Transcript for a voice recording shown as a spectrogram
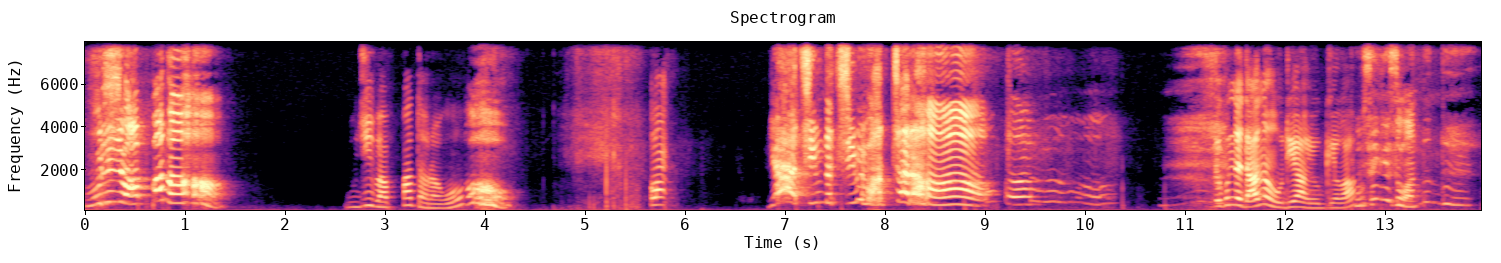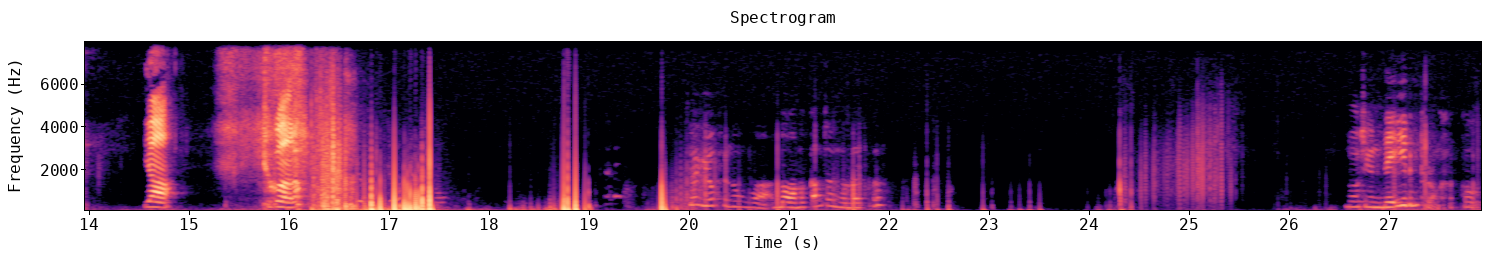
우리 집 앞바다. 우리 집 앞바다라고? 어. 뻥. 야, 지금 나 집에 왔잖아. 아. 너 근데 나는 어디야 여기가? 고생해서 왔는데. 야, 그거 알아? 여기 옆에 놓은 거야. 너 아마 깜짝 놀랄걸? 너 지금 내 이름표랑 가까워져.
